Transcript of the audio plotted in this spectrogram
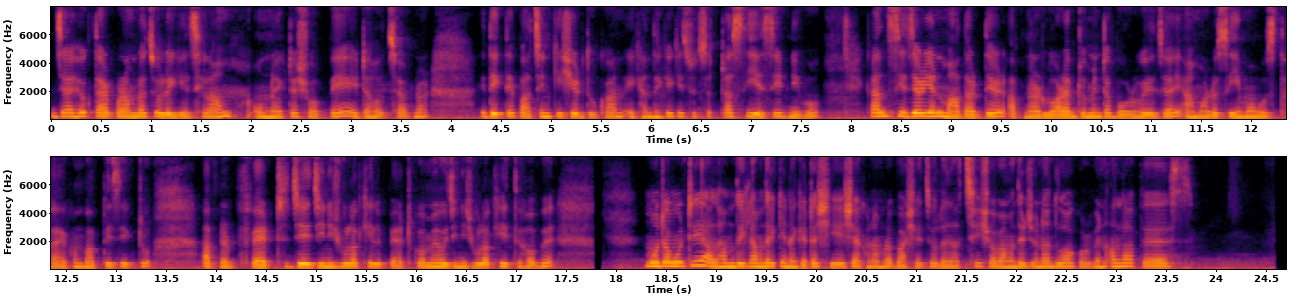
যাই হোক, তারপর আমরা চলে গিয়েছিলাম অন্য একটা শপে এটা হচ্ছে আপনার দেখতে পাচ্ছেন কিসের দোকান? এখান থেকে কিছু কিছুটা সিএসিড নিব। কারণ সিজারিয়ান মাদারদের আপনার লোয়ার অ্যাবডোমেনটা বড় হয়ে যায়। আমারও সেম অবস্থা। এখন ভাবতেছি একটু আপনার ফ্যাট যে জিনিসগুলো খেলে ফ্যাট কমে, ওই জিনিসগুলো খেতে হবে। মোটামুটি আলহামদুলিল্লাহ আমাদের কেনাকাটা শেষ। এখন আমরা বাসায় চলে যাচ্ছি। সবাই আমাদের জন্য দোয়া করবেন। আল্লাহ হাফেজ।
